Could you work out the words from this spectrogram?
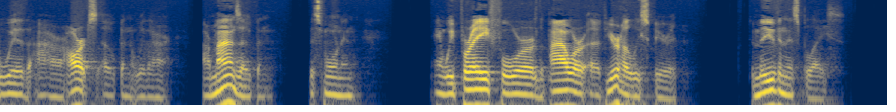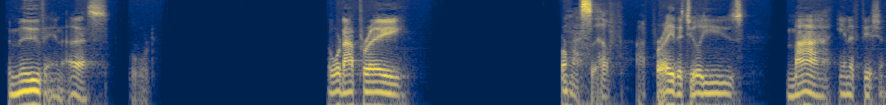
with our hearts open, with our, our minds open this morning. And we pray for the power of your Holy Spirit to move in this place, to move in us, Lord. Lord, I pray for myself. I pray that you'll use my inefficiencies.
